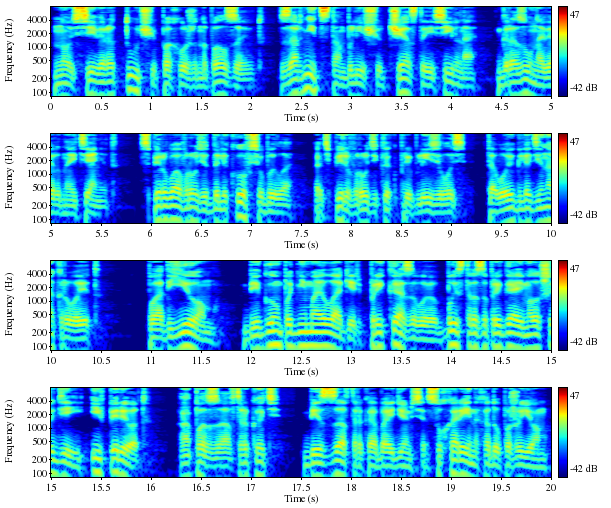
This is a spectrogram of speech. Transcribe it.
но с севера тучи, похоже, наползают. Зорницы там блещут часто и сильно. Грозу, наверное, тянет. Сперва вроде далеко все было, а теперь вроде как приблизилось. Того и гляди накроет. Подъем! Бегом поднимай лагерь, приказываю, быстро запрягаем лошадей и вперед. А позавтракать? Без завтрака обойдемся, сухарей на ходу пожуем.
